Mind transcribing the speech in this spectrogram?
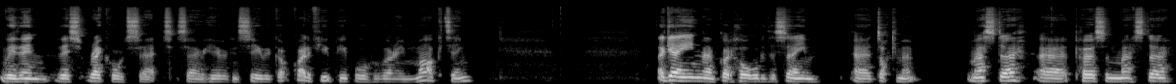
within this record set. So here we can see we've got quite a few people who are in marketing. Again, I've got hold of the same uh, document master, uh, person master,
